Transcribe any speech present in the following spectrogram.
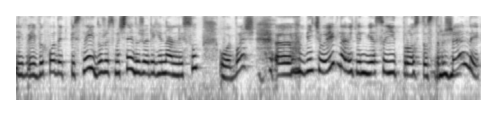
І, і виходить пісний, дуже смачний, дуже оригінальний суп. Ой, борщ. Е, мій чоловік навіть він м'ясоїд просто страшенний,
